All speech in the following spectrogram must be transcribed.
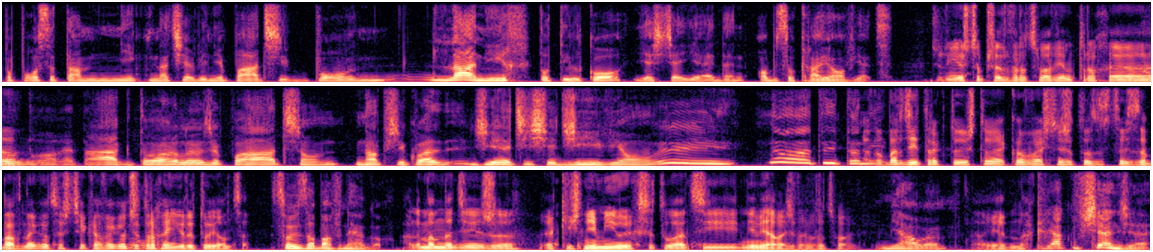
po prostu tam nikt na ciebie nie patrzy, bo dla nich to tylko jeszcze jeden obcokrajowiec. Czyli jeszcze przed Wrocławiem trochę... No, trochę tak, trochę ludzie patrzą, na przykład dzieci się dziwią. "Ej, No, ty to A nie... to bardziej traktujesz to jako właśnie, że to jest coś zabawnego, coś ciekawego, czy No. trochę irytujące? coś zabawnego Ale mam nadzieję, że jakichś niemiłych sytuacji nie miałeś we Wrocławiu. miałem. A jednak. Jak wszędzie,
